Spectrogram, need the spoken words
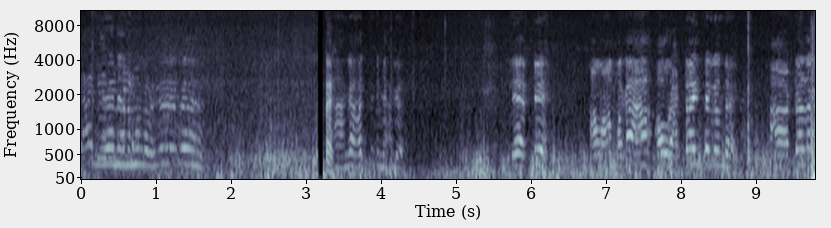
ದಾಟಿ ಏನ್ ಹೆಣ್ಮಗಳು ಏನ್? ಹಂಗ ಹತ್ತೀನಿ ಮ್ಯಾಗ ಲೇ ಅಪ್ಪಿ ಅವ ಮಗ ಅವ್ರ ಅಟ್ಟ ಐತಲ್ಲ ಒಂದು ಆ ಅಟ್ಟದಾಗ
